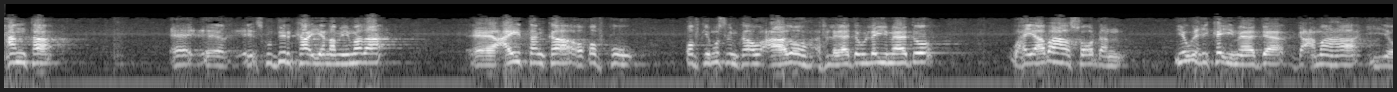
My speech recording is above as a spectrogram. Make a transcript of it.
xanta isku dirka iyo namiimada caytanka oo qofku qofkii muslimkaa u caado aflagaada u la yimaado. Waxyaabahaas oo dhan iyo wixii ka yimaada gacmaha iyo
